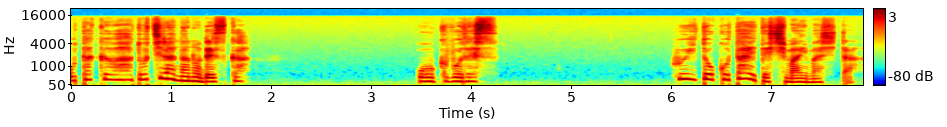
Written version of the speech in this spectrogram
お宅はどちらなのですか大久保です。不意と答えてしまいました。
